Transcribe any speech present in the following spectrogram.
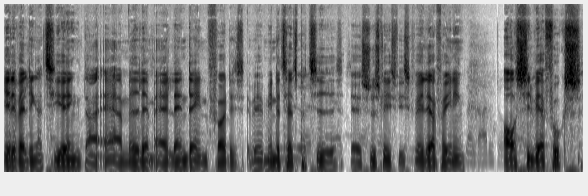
Jette Valdinger Thiering, der er medlem af landdagen for det øh, mindretalspartiet øh, Sydslesvigsk Vælgerforening, og Silvia Fuchs,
